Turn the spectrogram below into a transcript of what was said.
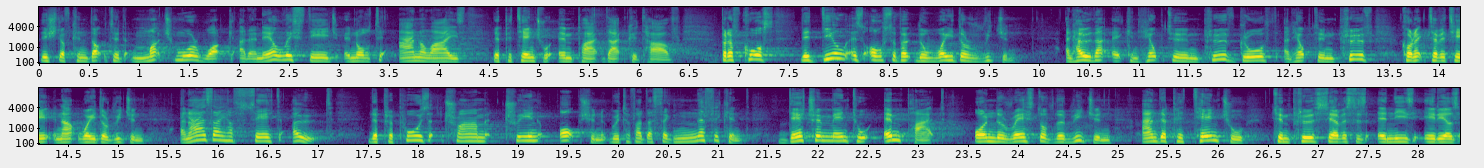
they should have conducted much more work at an early stage in order to analyse the potential impact that could have. But of course, the deal is also about the wider region and how that it can help to improve growth and help to improve connectivity in that wider region. And as I have set out, the proposed tram train option would have had a significant detrimental impact on the rest of the region and the potential to improve services in these areas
